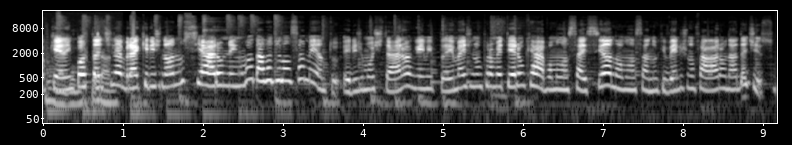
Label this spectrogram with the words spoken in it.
É, porque é importante esperar, né? lembrar que eles não anunciaram nenhuma data de lançamento. Eles mostraram a gameplay, mas não prometeram que, ah, vamos lançar esse ano, vamos lançar no que vem. Eles não falaram nada disso.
